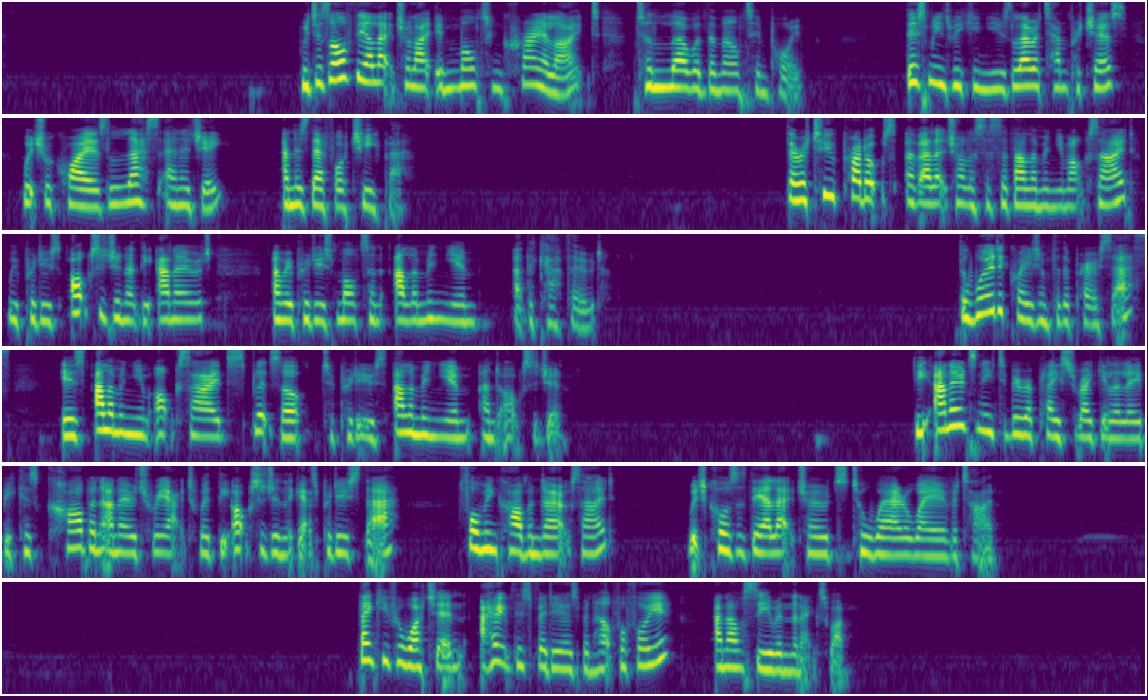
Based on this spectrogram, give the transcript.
We dissolve the electrolyte in molten cryolite to lower the melting point. This means we can use lower temperatures, which requires less energy and is therefore cheaper. There are two products of electrolysis of aluminium oxide. We produce oxygen at the anode and we produce molten aluminium at the cathode. The word equation for the process is aluminium oxide splits up to produce aluminium and oxygen. The anodes need to be replaced regularly because carbon anodes react with the oxygen that gets produced there, forming carbon dioxide, which causes the electrodes to wear away over time. Thank you for watching. I hope this video has been helpful for you, and I'll see you in the next one.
